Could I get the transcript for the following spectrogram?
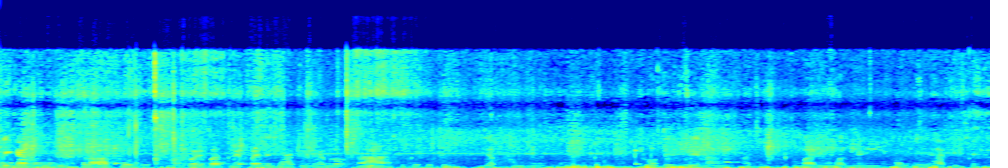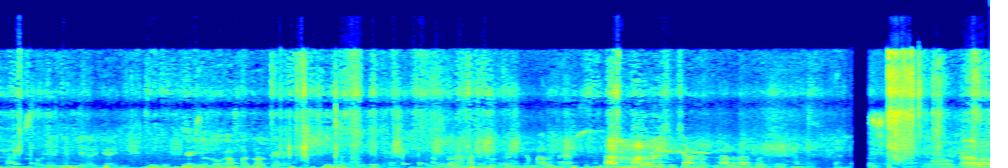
ठीक है? सर आपको तो- कोई बात नहीं पहले से हाथी हैं हम लोग। हाँ ठीक है ठीक है जब हम छोटे थे ना अच्छा। तुम्हारी उम्र में हाथी से हाथ छोड़े नहीं किधर गए। कई लोग हम बदलते रहे। ठीक है ठीक है हम दोनों हाथ छोड़ते हैं मालूम है हाँ मालूम है शिक्षा मालूम है बोलते हैं। हाँ, हाँ।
